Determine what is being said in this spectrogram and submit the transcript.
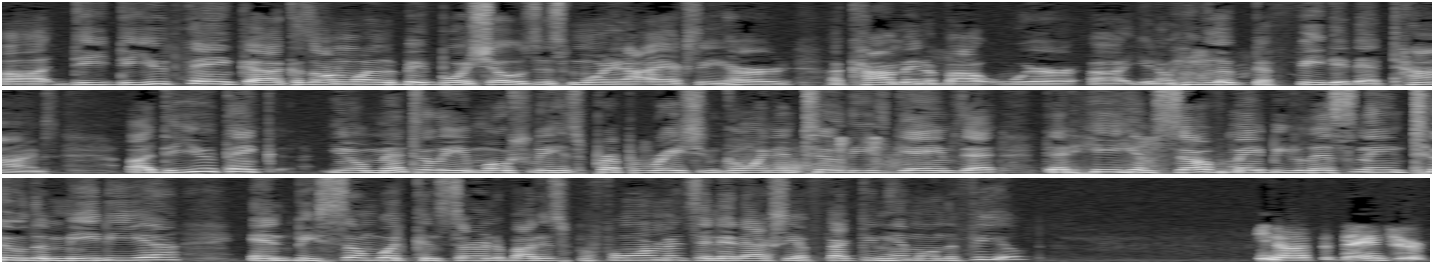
do, do you think? Because on one of the big boy shows this morning, I actually heard a comment about where you know he looked defeated at times. Uh, do you think, you know, mentally, emotionally, his preparation going into these games that, that he himself may be listening to the media and be somewhat concerned about his performance and it actually affecting him on the field? You know, that's a danger.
